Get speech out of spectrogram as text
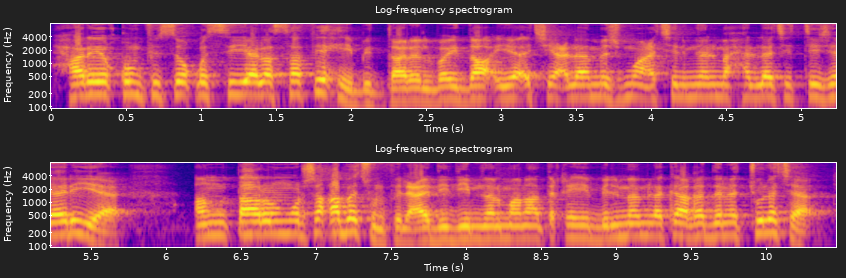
حريق في سوق السيالة الصفيحي بالدار البيضاء يأتي على مجموعة من المحلات التجارية. أمطار مرتقبة في العديد من المناطق بالمملكة غدا الثلاثاء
